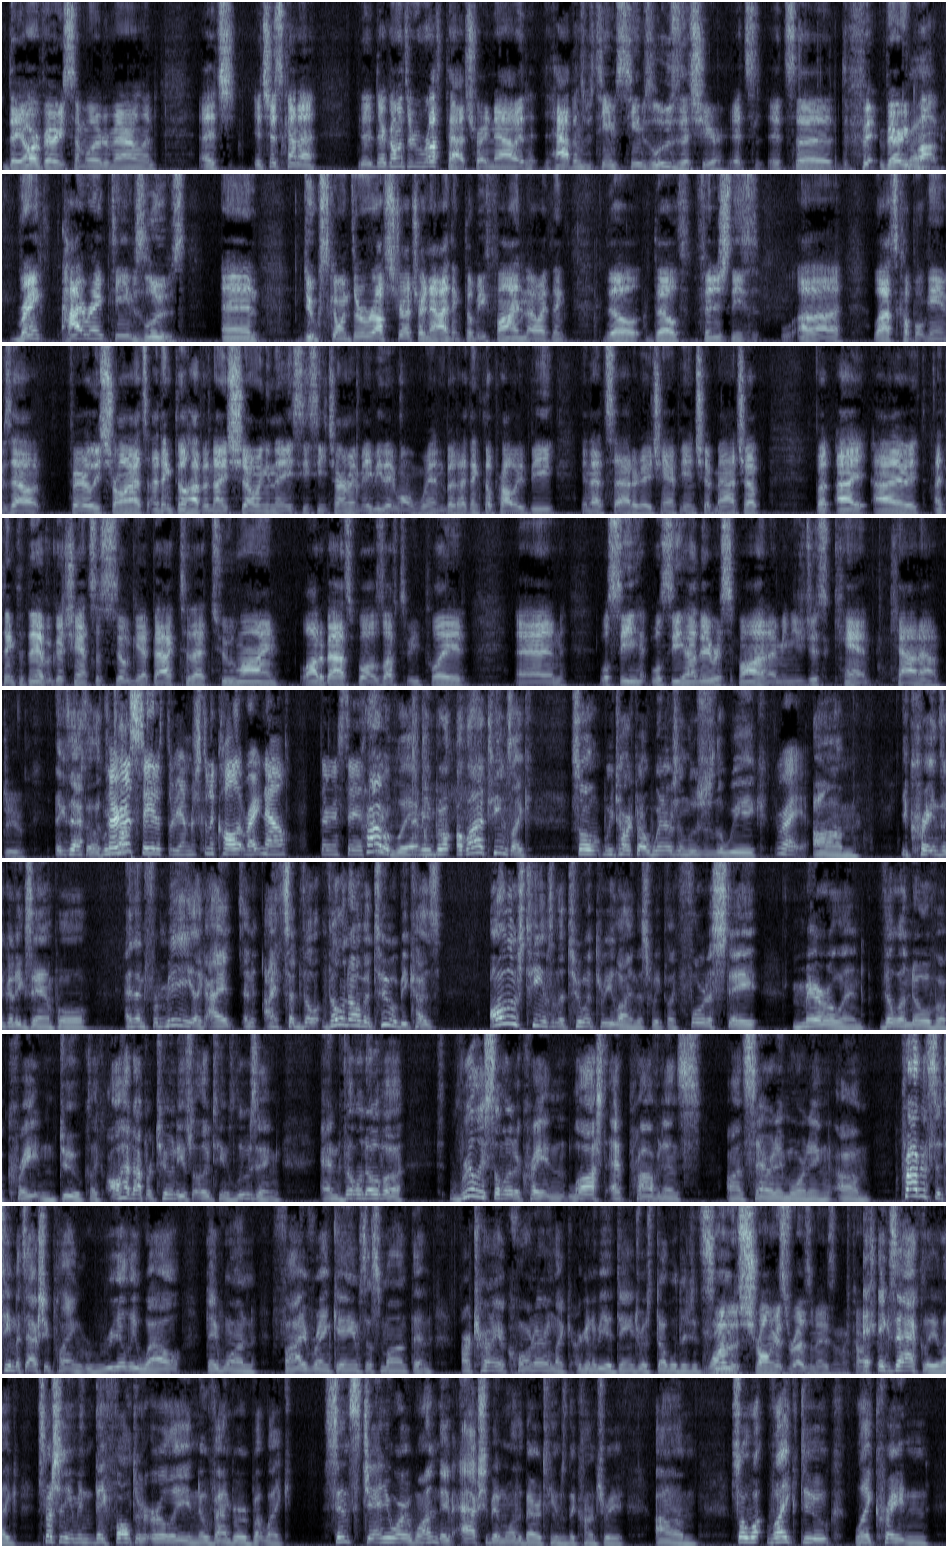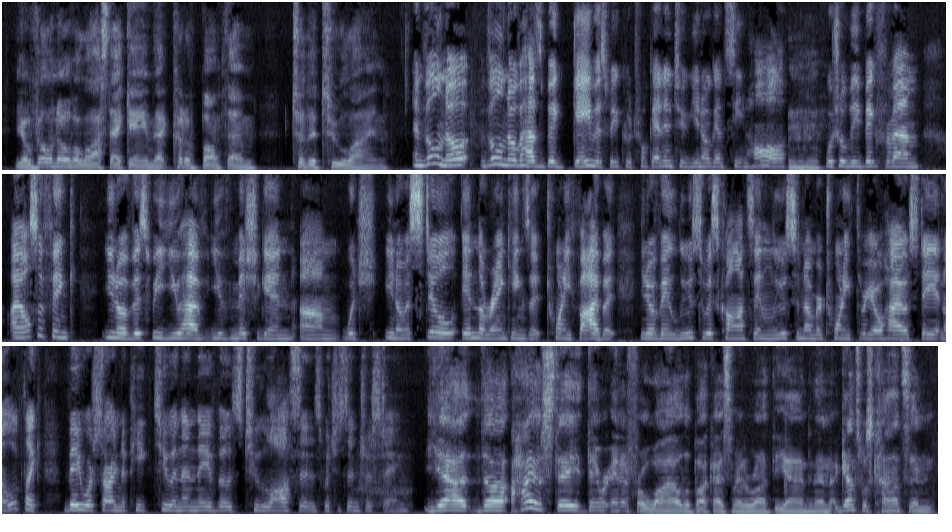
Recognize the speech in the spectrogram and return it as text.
they are very similar to Maryland. It's it's just kind of they're going through a rough patch right now. It happens with teams. Teams lose this year. It's it's uh, the very Right. pop, ranked high ranked teams lose, and Duke's going through a rough stretch right now. I think they'll be fine though. I think they'll they'll finish these uh, last couple games out fairly strong. I I think they'll have a nice showing in the ACC tournament. Maybe they won't win, but I think they'll probably be in that Saturday championship matchup. But I, I I think that they have a good chance to still get back to that two line. A lot of basketball is left to be played, and we'll see we'll see how they respond. I mean, you just can't count out Duke. Exactly. Like They're talked- gonna stay at three. I'm just gonna call it right now. They're gonna stay at Probably. I mean, but a lot of teams like so we talked about winners and losers of the week. Right. Um, Creighton's a good example, and then for me, like I I said Vill- Villanova too because all those teams on the two and three line this week, like Florida State, Maryland, Villanova, Creighton, Duke, like all had opportunities with other teams losing, and Villanova, really similar to Creighton, lost at Providence on Saturday morning. Um, Providence is a team that's actually playing really well. They won five ranked games this month and are turning a corner and like are going to be a dangerous double digit seed. One of the strongest resumes in the country. Exactly. Like, especially, I mean, they faltered early in November, but like since January one, they've actually been one of the better teams in the country. Um, so li- like Duke, like Creighton, you know, Villanova lost that game that could have bumped them to the two line. And Villanova Villanova has a big game this week, which we'll get into. You know, against Seton Hall. Mm-hmm. which will be big for them. I also think you know, this week you have you have Michigan, um, which you know is still in the rankings at 25, but you know they lose to Wisconsin, lose to number 23 Ohio State, and it looked like they were starting to peak too, and then they have those two losses, which is interesting. Yeah, the Ohio State they were in it for a while. The Buckeyes made a run at the end, and then against Wisconsin,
